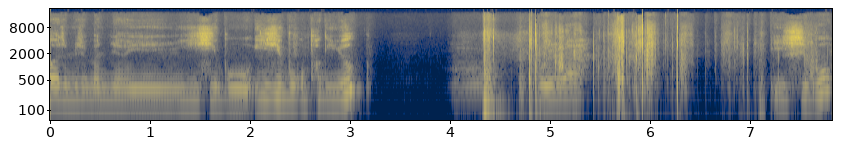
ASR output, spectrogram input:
어, 잠시만요. 25, 25 곱하기 6? 몰라. 25?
